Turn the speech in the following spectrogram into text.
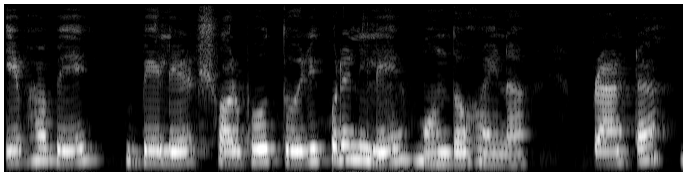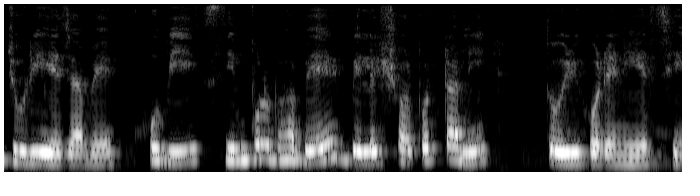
এভাবে বেলের শরবত তৈরি করে নিলে মন্দ হয় না। প্রাণটা জুড়িয়ে যাবে। খুবই সিম্পলভাবে বেলের শরবতটা আমি তৈরি করে নিয়েছি।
